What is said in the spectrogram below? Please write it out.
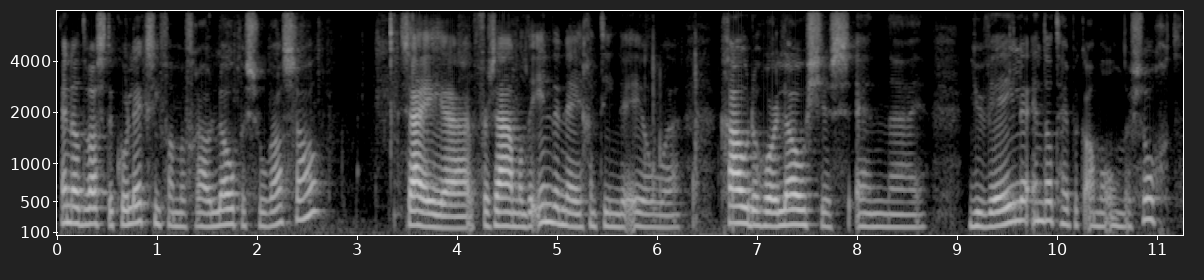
En dat was de collectie van mevrouw Lopez Suasso. Zij uh, verzamelde in de 19e eeuw uh, gouden horloges en juwelen. En dat heb ik allemaal onderzocht.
